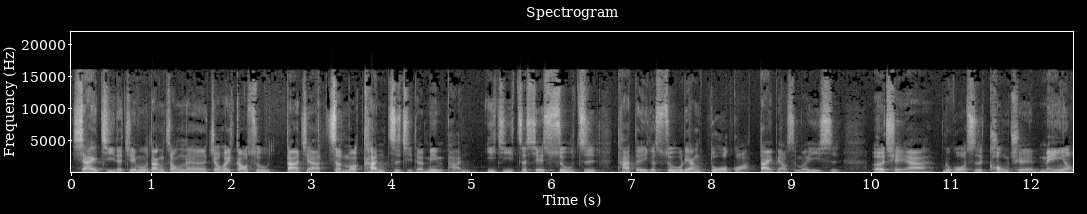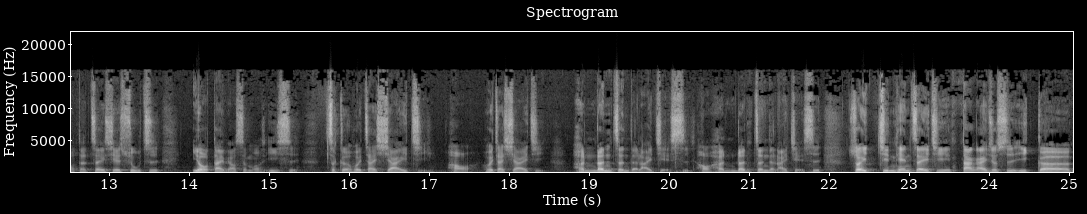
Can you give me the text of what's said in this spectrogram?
下一集的节目当中呢，就会告诉大家怎么看自己的命盘，以及这些数字它的一个数量多寡代表什么意思。而且啊，如果是空缺没有的这些数字，又代表什么意思？这个会在下一集，好，会在下一集。很认真的来解释，好，很认真的来解释。所以今天这一集大概就是一个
